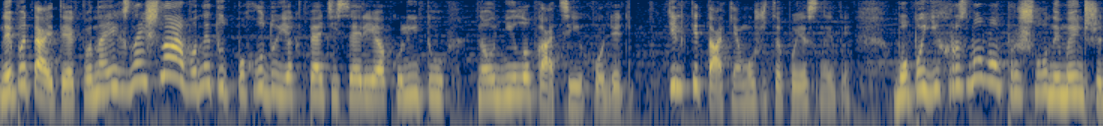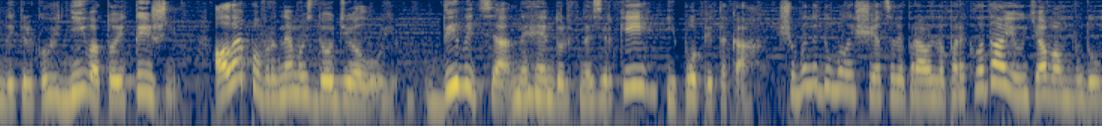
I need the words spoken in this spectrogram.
Не питайте, як вона їх знайшла. Вони тут, походу, як в п'ятій серії Акуліту на одній локації ходять. Тільки так я можу це пояснити. Бо по їх розмовам пройшло не менше декількох днів, а то й тижнів. Але повернемось до діалогів. Дивиться не Гендольф на зірки, і попі така. Щоб ви не думали, що я це неправильно перекладаю, я вам буду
